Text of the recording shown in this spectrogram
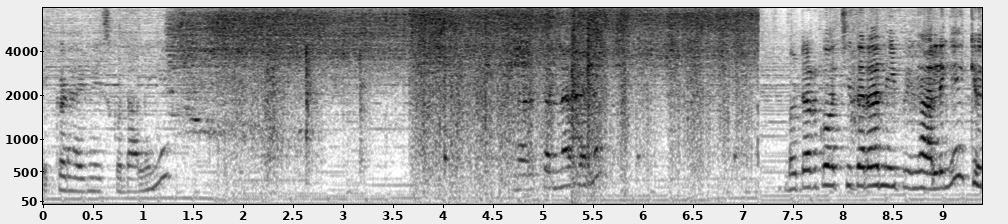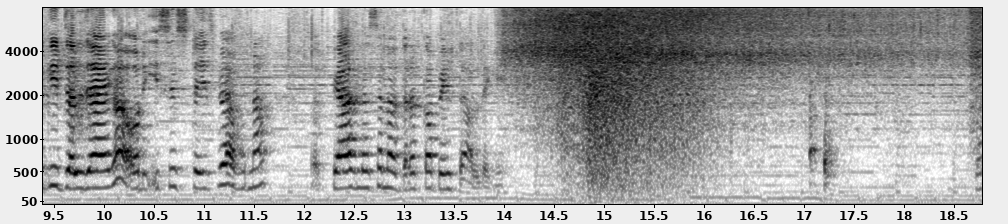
एक कढ़ाई में इसको डालेंगे। करना है पहले। बटर को अच्छी तरह नहीं पिघालेंगे क्योंकि जल जाएगा और इस स्टेज पे अपना प्याज, लहसुन, अदरक का पेस्ट डाल देंगे। तो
